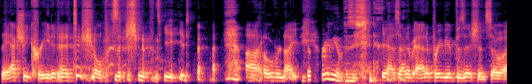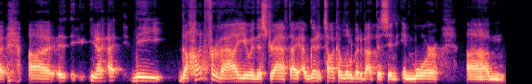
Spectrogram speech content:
they actually created an additional position of need uh, right. overnight. The premium position. yes, at a, at a premium position. So, uh, uh you know, the the hunt for value in this draft. I, am going to talk a little bit about this in in more um,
